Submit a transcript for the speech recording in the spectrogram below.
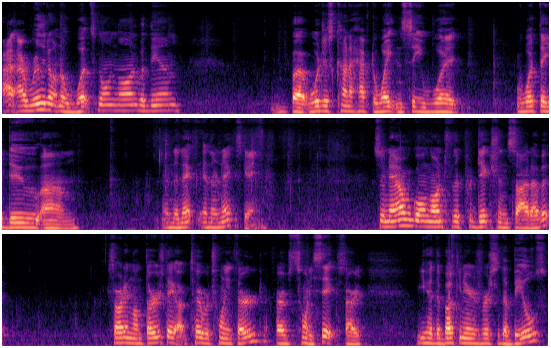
I, I really don't know what's going on with them, but we'll just kind of have to wait and see what what they do um, in the next in their next game. So now we're going on to the prediction side of it. Starting on Thursday, October 23rd, or 26th, sorry, you had the Buccaneers versus the Bills.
